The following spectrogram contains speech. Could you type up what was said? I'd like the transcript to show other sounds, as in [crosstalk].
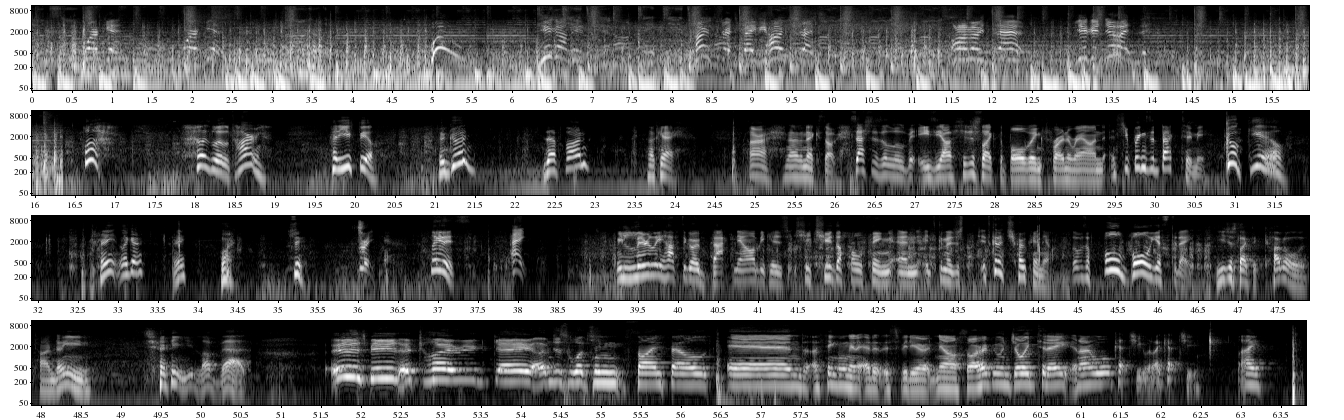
Was a little tiring. How do you feel? You good? Is that fun? Okay. Alright, now the next dog. Sasha's a little bit easier. She just likes the ball being thrown around and she brings it back to me. Good girl! Ready? Look at it. Ready? One, two, three. Look at this. Hey! We literally have to go back now because she chewed the whole thing and it's gonna just, it's gonna choke her now. There was a full ball yesterday. You just like to cuddle all the time, don't you? [laughs] you love that. It's been a tiring day. I'm just watching Seinfeld and I think I'm gonna edit this video now. So I hope you enjoyed today and I will catch you when I catch you. Bye.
